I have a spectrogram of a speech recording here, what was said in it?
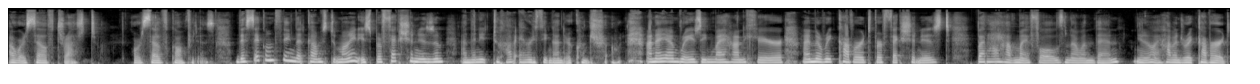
our self trust or self confidence. The second thing that comes to mind is perfectionism and the need to have everything under control. And I am raising my hand here. I'm a recovered perfectionist, but I have my faults now and then. You know, I haven't recovered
